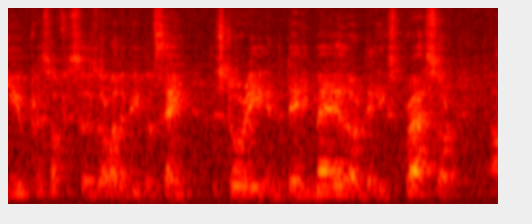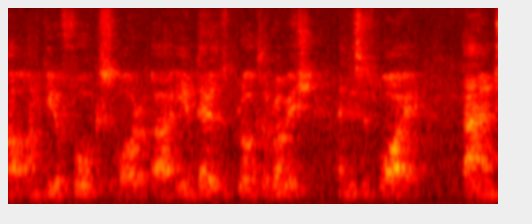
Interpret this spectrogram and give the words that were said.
EU press officers or other people saying the story in the Daily Mail or Daily Express or uh, on Guido Fawkes or uh, Iain Dale's blogs are rubbish, and this is why. And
